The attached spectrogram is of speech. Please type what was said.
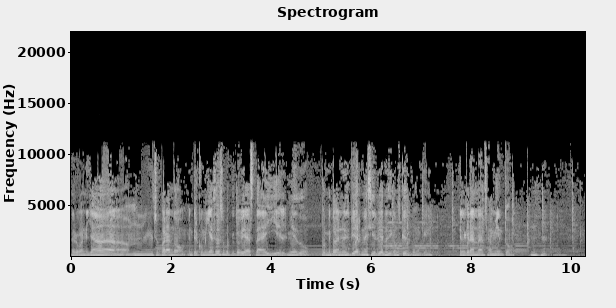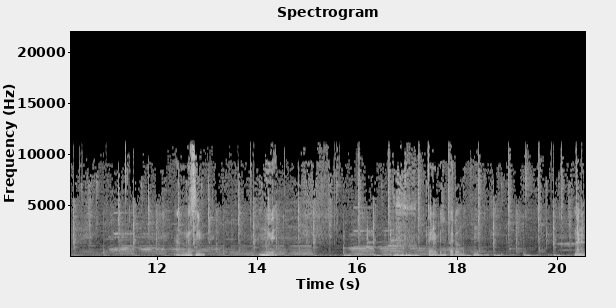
Pero bueno, ya mm, superando, entre comillas, eso, porque todavía está ahí el miedo, porque todavía no es viernes y el viernes digamos que es como que el gran lanzamiento. Así. Muy bien. Estoy perdón. Bueno,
